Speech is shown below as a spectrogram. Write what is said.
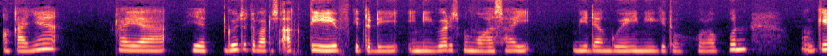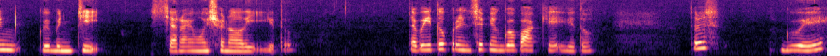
Makanya kayak ya gue tetap harus aktif gitu di ini gue harus menguasai bidang gue ini gitu. Walaupun mungkin gue benci secara emotionally gitu tapi itu prinsip yang gue pakai gitu. Terus gue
